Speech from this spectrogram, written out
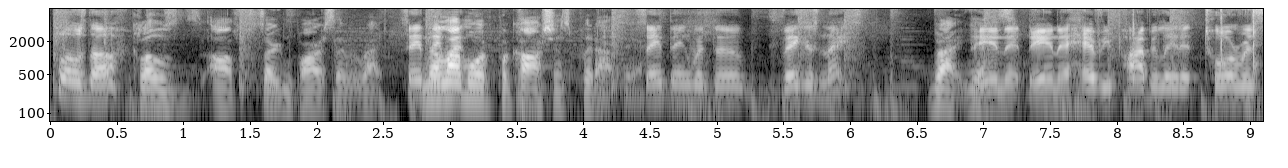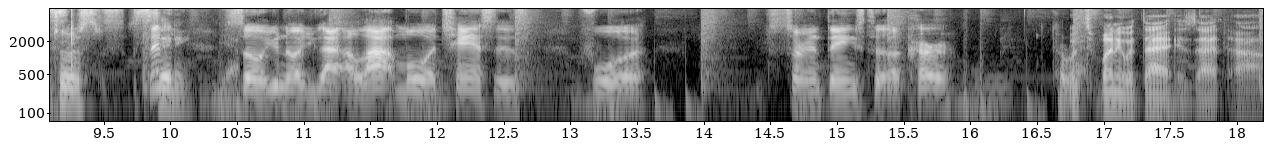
closed off. closed off certain parts of it. Right. Same and a lot with- more precautions put out there. Same thing with the Vegas Knights. Right. They Yes. in a, they in a heavy populated tourist, Tourist s- city. city, yeah. So you know you got a lot more chances for certain things to occur. Correct. What's funny with that is that um,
